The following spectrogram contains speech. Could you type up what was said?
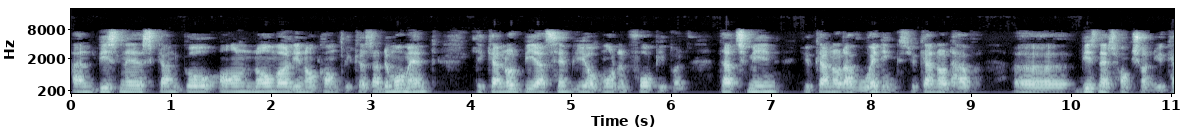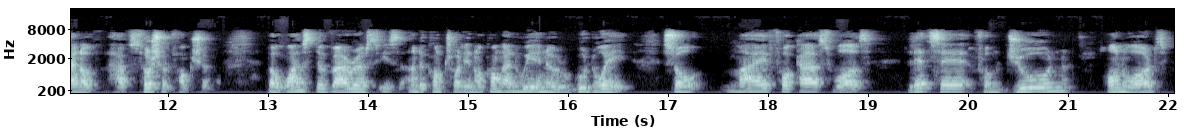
and business can go on normal in Hong Kong because at the moment there cannot be assembly of more than four people. That means you cannot have weddings, you cannot have uh, business function, you cannot have social function. But once the virus is under control in Hong Kong and we're in a good way, so my forecast was, let's say from June onwards,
